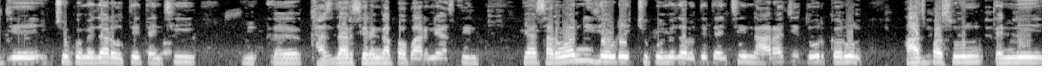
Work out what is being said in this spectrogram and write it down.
जे इच्छुक उमेदवार होते त्यांची खासदार श्रीरंगाप्पा बारणे असतील या सर्वांनी जेवढे इच्छुक उमेदवार होते त्यांची नाराजी दूर करून आजपासून त्यांनी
